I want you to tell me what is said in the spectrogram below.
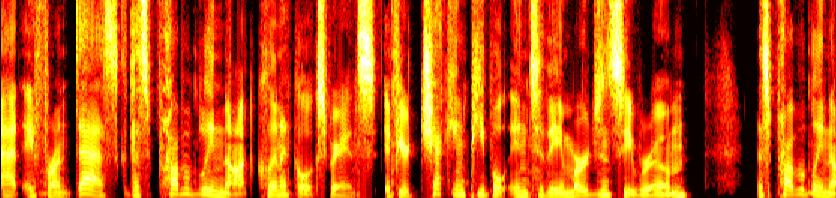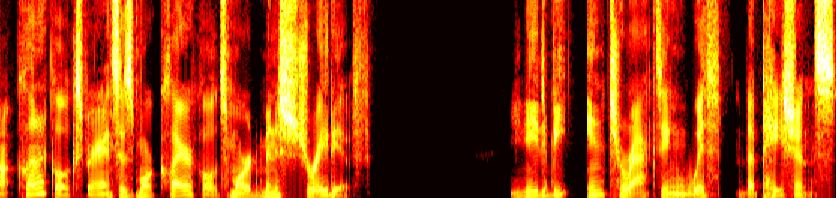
at a front desk, that's probably not clinical experience. If you're checking people into the emergency room, that's probably not clinical experience. It's more clerical, it's more administrative. You need to be interacting with the patients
